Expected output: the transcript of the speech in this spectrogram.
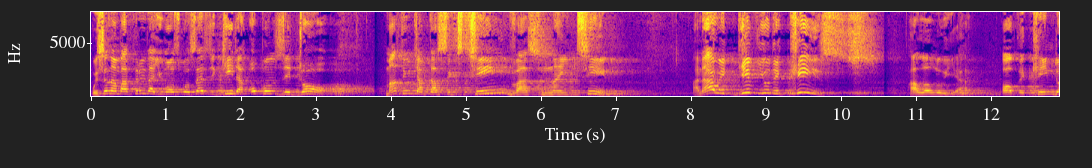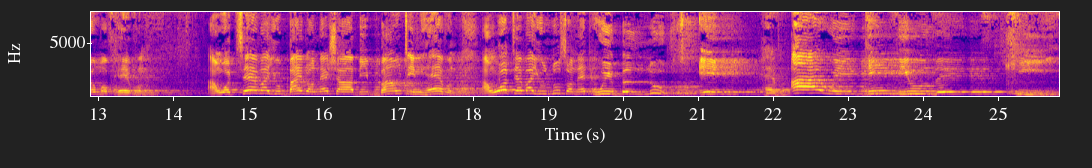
We say number three that you must possess the key that opens the door. Matthew chapter 16, verse 19. And I will give you the keys, hallelujah, of the kingdom of heaven. And whatever you bind on earth shall be bound in heaven, and whatever you loose on earth will be loosed in heaven. I will give you the key.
